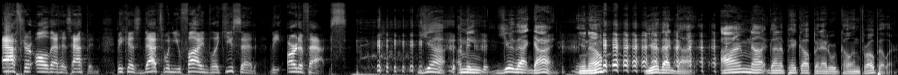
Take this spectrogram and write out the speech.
after all that has happened because that's when you find like you said the artifacts. Yeah, I mean, you're that guy, you know? You're that guy. I'm not going to pick up an Edward Cullen throw pillar.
